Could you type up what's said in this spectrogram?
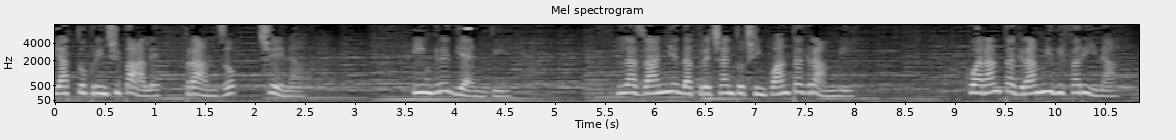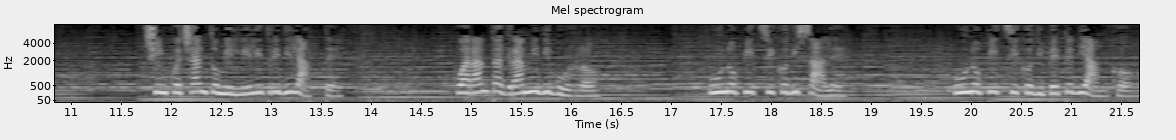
piatto principale, pranzo, cena. Ingredienti. Lasagne da 350 grammi. 40 g di farina. 500 ml di latte. 40 g di burro. 1 pizzico di sale. 1 pizzico di pepe bianco.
